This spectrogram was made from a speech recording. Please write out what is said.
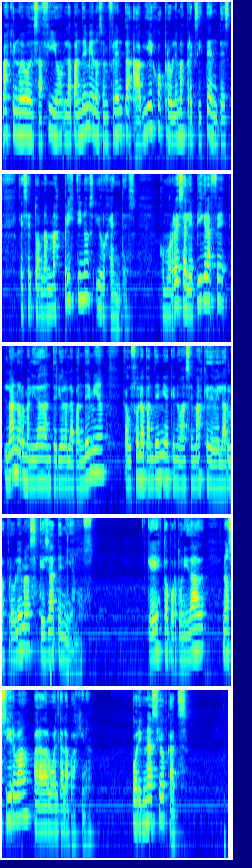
Más que un nuevo desafío, la pandemia nos enfrenta a viejos problemas preexistentes que se tornan más prístinos y urgentes. Como reza el epígrafe, la normalidad anterior a la pandemia causó la pandemia que no hace más que develar los problemas que ya teníamos. Que esta oportunidad nos sirva para dar vuelta a la página. Por Ignacio Katz.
